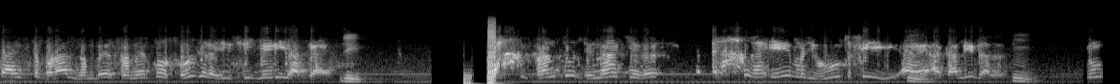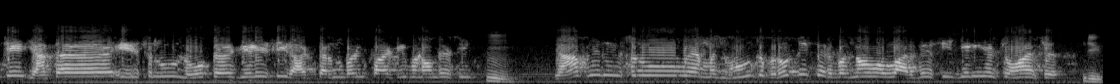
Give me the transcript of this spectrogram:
ਤਾਂ ਇੱਕ ਬੜਾ ਲੰਬੇ ਸਮੇਂ ਤੋਂ ਸੁਲਝ ਰਹੀ ਸੀ ਜਿਹੜੀ ਅੱਗ ਹੈ। ਜੀ। ਪਰੰਤੂ ਜਿੰਨਾ ਚਿਰ ਇਹ ਮਜ਼ਬੂਤ ਸੀ ਅਕਾਲੀ ਦਲ ਹੂੰ। ਕਿਉਂਕਿ ਜਾਂ ਤਾਂ ਇਸ ਨੂੰ ਲੋਕ ਜਿਹੜੇ ਸੀ ਰਾਜ ਕਰਨ ਵਾਲੀ ਪਾਰਟੀ ਬਣਾਉਂਦੇ ਸੀ। ਹੂੰ। ਜਾਂ ਫਿਰ ਇਸ ਨੂੰ ਮਜ਼ਬੂਤ ਵਿਰੋਧੀ ਧਿਰ ਵੱਲੋਂ ਉਭਾਰਦੇ ਸੀ ਜਿਹੜੀਆਂ ਚੋਣਾਂ 'ਚ ਜੀ।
